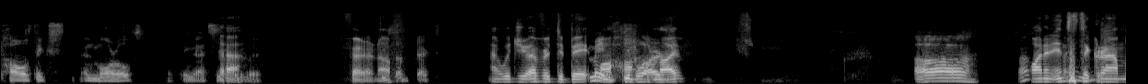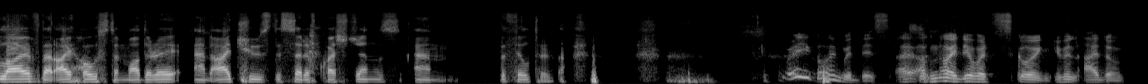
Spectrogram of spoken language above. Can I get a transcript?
politics and morals. I think that's a Yeah. bit of a Fair enough. subject. And would you ever debate I mean, Mahan people are- live Uh, on an Instagram live that I host and moderate, and I choose the set of questions and the filters? Where are you going with this? I, I have no idea where it's going. Even I don't.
